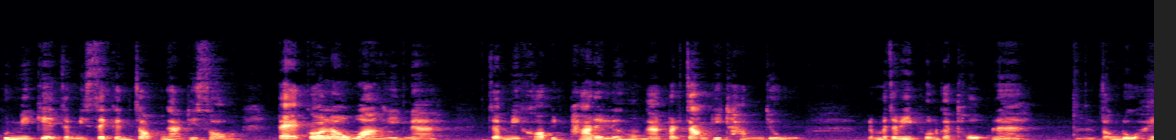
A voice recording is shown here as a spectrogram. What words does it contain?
คุณมีเกณฑ์จะมี second job งานที่สองแต่ก็ระวังอีกนะ จะมีข้อผิดพลาดในเรื่องของงานประจำที่ทำอยู่ แล้วมันจะมีผลกระทบนะต้องดูให้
